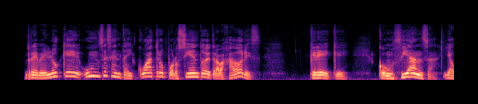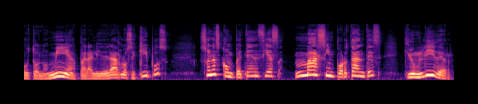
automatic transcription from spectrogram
reveló que un 64% de trabajadores cree que confianza y autonomía para liderar los equipos son las competencias más importantes que un líder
